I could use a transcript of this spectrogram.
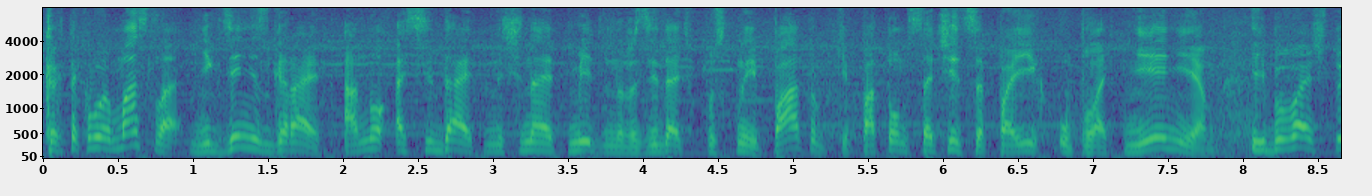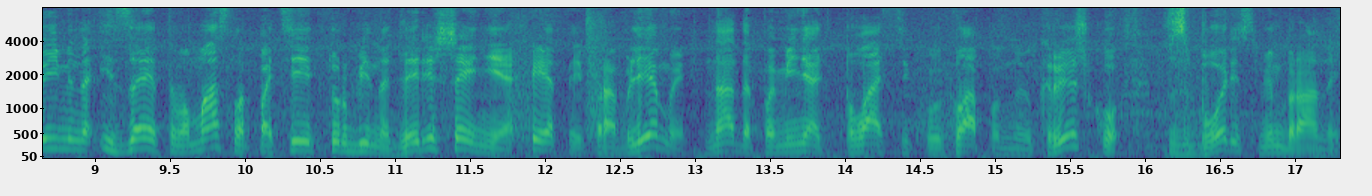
Как таковое масло нигде не сгорает. Оно оседает и начинает медленно разъедать впускные патрубки, потом сочится по их уплотнениям. И бывает, что именно из-за этого масла потеет турбина. Для решения этой проблемы надо поменять пластиковую клапанную крышку в сборе с мембраной.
